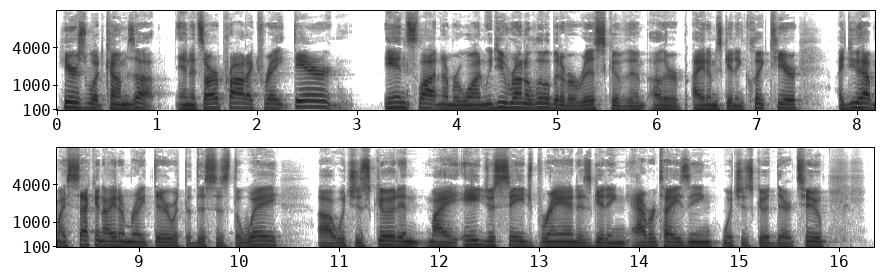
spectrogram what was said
here's what comes up. And it's our product right there in slot number one. We do run a little bit of a risk of the other items getting clicked here. I do have my second item right there with the This is the Way, uh, which is good. And my Age of Sage brand is getting advertising, which is good there too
